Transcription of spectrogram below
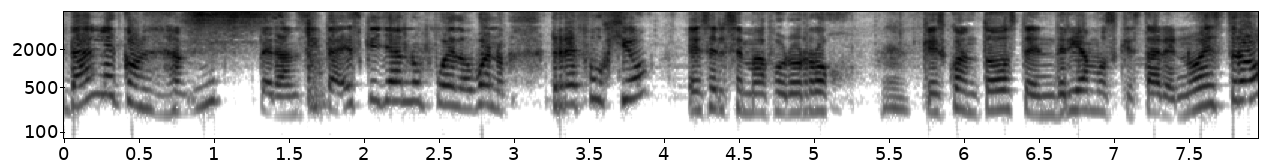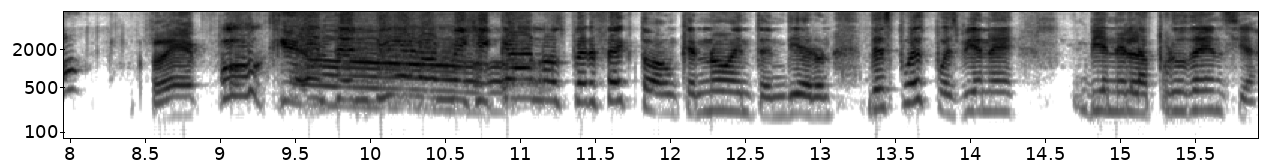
Dale con la esperancita. Es que ya no puedo. Bueno, refugio es el semáforo rojo, que es cuando todos tendríamos que estar en nuestro refugio. Entendieron, mexicanos, perfecto, aunque no entendieron. Después, pues viene, viene la prudencia,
